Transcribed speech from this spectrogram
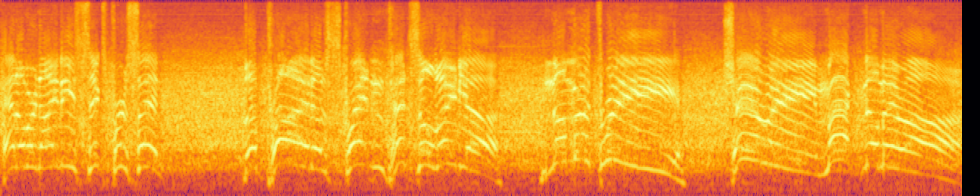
at over 96%. The pride of Scranton, Pennsylvania, number three, Gerry McNamara.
